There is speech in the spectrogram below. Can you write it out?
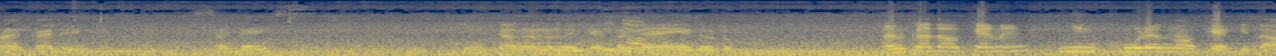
നോക്കാലേ ഗൈസ് എനിക്ക് അങ്ങനെ ഒന്നും കേട്ടോ. ഞാൻ ഏതിടും എനിക്കത് ഓക്കെയാണ്? ഇനി എനിക്കും കൂടെ ഒന്ന് ഓക്കെ ആക്കിതാ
